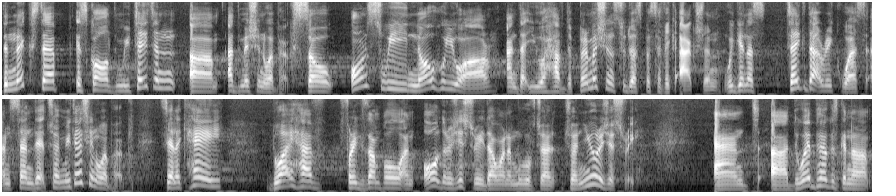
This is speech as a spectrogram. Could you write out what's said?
The next step is called mutating um, admission webhooks. So once we know who you are and that you have the permissions to do a specific action, we're going to take that request and send it to a mutation webhook. Say like, hey, do I have, for example, an old registry that I want to move to a, to a new registry? And uh, the webhook is going to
